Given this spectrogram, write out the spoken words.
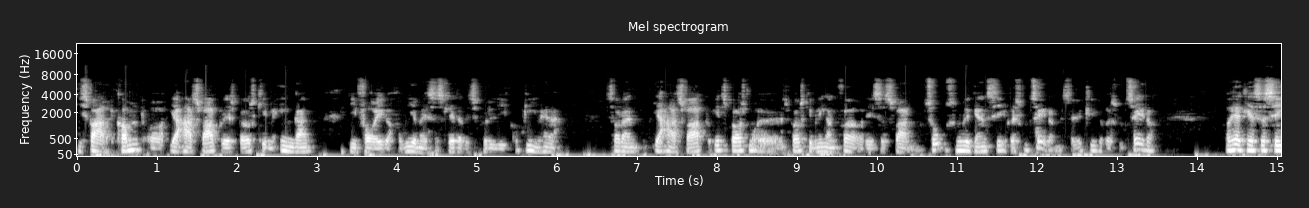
de svar, der er kommet, og jeg har svaret på det spørgeskema en gang. I får ikke at forvirre med, så sletter vi selvfølgelig lige kopien her. Sådan, jeg har svaret på et spørgsmål, øh, spørgsmål en gang før, og det er så svar nummer to, så nu vil jeg gerne se resultaterne. Så jeg klikker resultater, og her kan jeg så se,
